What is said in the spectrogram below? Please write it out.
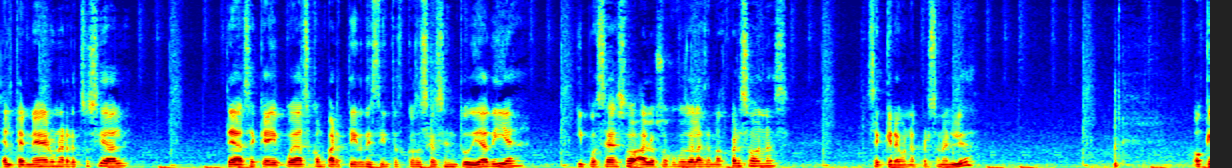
el tener una red social te hace que ahí puedas compartir distintas cosas que haces en tu día a día y pues eso a los ojos de las demás personas se crea una personalidad. Ok,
